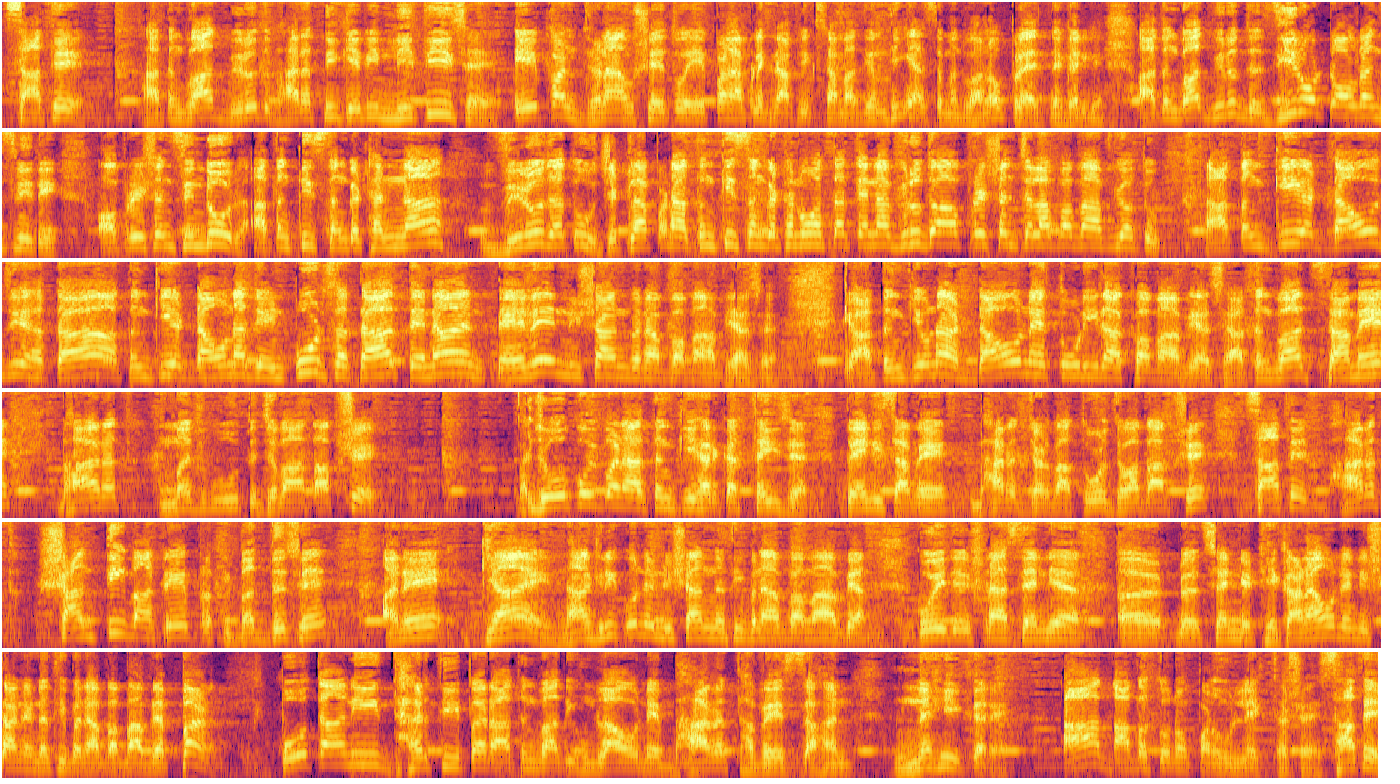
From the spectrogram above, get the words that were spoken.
સાથે આતંકવાદ વિરુદ્ધ ભારતની કેવી નીતિ છે એ પણ જણાવશે. તો એ પણ આપણે ગ્રાફિક્સના માધ્યમથી આ સમજવાનો પ્રયત્ન કરીએ. આતંકવાદ વિરુદ્ધ ઝીરો ટોલરન્સ નીતિ. ઓપરેશન સિંદૂર આતંકી સંગઠનના વિરુદ્ધ હતું. જેટલા પણ આતંકી સંગઠનો હતા તેના વિરુદ્ધ આ ઓપરેશન ચલાવવામાં આવ્યું હતું. આતંકી અડ્ડાઓ જે હતા, આતંકી અડ્ડાઓના જે ઇનપુટ્સ હતા, તેના તેને નિશાન બનાવવામાં આવ્યા છે. કે આતંકીઓના અડ્ડાઓને તોડી નાખવામાં આવ્યા છે. આતંકવાદ સામે ભારત મજબૂત જવાબ આપશે. જો કોઈ પણ આતંકી હરકત થઈ છે, તો એની સામે ભારત જડબાતોડ જવાબ આપશે. સાથે જ ભારત શાંતિ માટે પ્રતિબદ્ધ છે અને ક્યાંય નાગરિકોને નિશાન નથી બનાવવામાં આવ્યા. કોઈ દેશના સૈન્ય સૈન્ય ઠેકાણાઓને નિશાને નથી બનાવવામાં આવ્યા. પણ પોતાની ધરતી પર આતંકવાદી હુમલાઓને ભારત હવે સહન નહીં કરે. આ બાબતોનો પણ ઉલ્લેખ થશે. સાથે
